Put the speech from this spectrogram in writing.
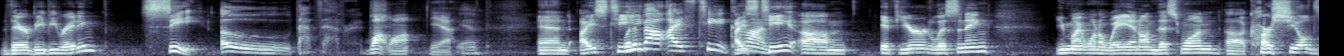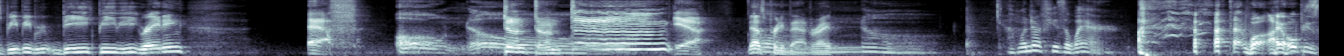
Their BB rating C. Oh, that's average. Wah wah. Yeah. Yeah. And iced tea. What about iced tea? Come on. Ice T, um, if you're listening, you might want to weigh in on this one. Uh, CarShield's BBB, BBB rating F. Oh no. Dun dun dun. Yeah, that's pretty bad, right? No. I wonder if he's aware. Well, I hope he's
